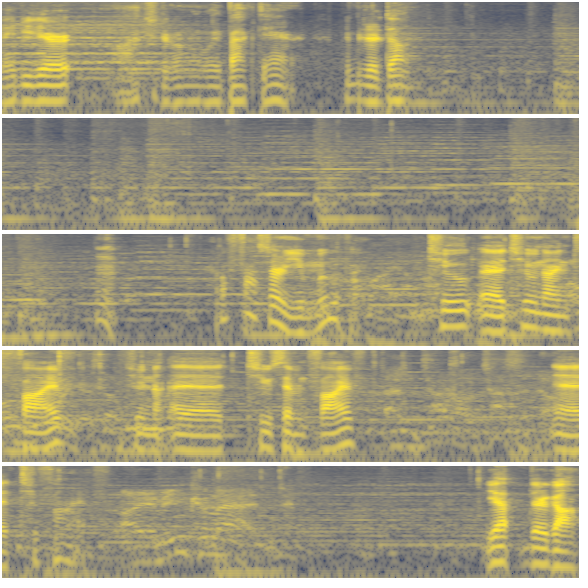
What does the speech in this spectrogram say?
Maybe they're oh, actually they're going all the way back there. Maybe they're done. How fast are you moving? Two uh two nine five, two ni- uh two seven five, uh two five. I am in command. Yep, they're gone.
